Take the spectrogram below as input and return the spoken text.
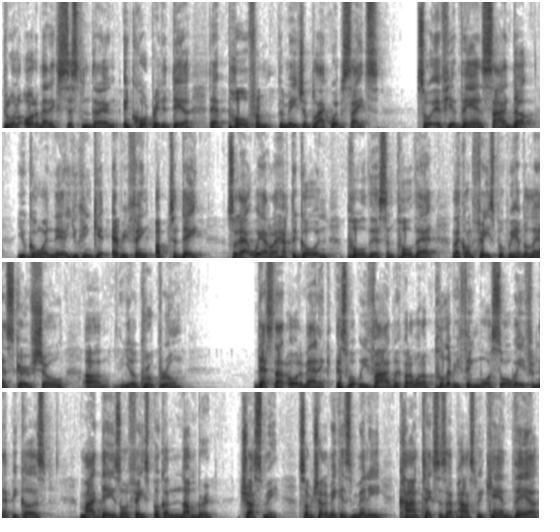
through an automatic system that I incorporated there that pull from the major black websites. So if you're there and signed up, you go in there, you can get everything up to date. So that way I don't have to go and pull this and pull that. Like on Facebook, we have the Lance Show, um, you know, group room. That's not automatic. It's what we vibe with. But I want to pull everything more so away from that because my days on Facebook are numbered. Trust me. So I'm trying to make as many contexts as I possibly can there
